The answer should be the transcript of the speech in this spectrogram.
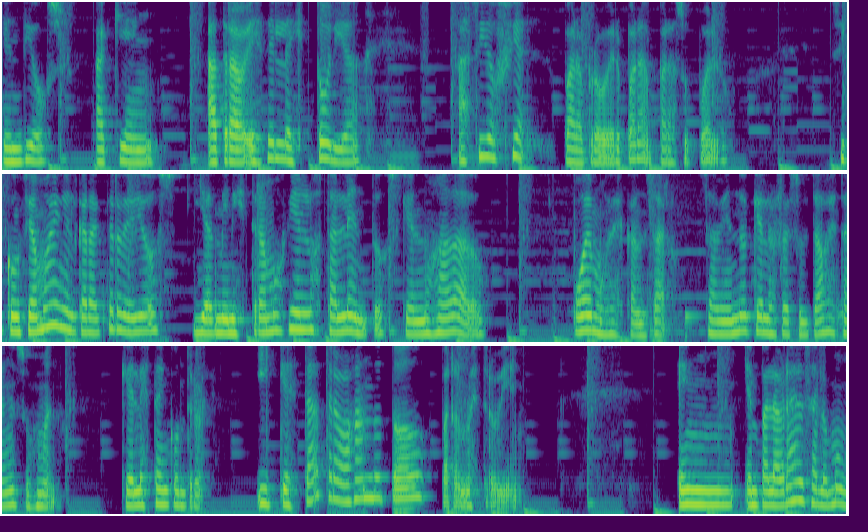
en Dios, a quien a través de la historia ha sido fiel para proveer para, para su pueblo. Si confiamos en el carácter de Dios y administramos bien los talentos que Él nos ha dado, podemos descansar sabiendo que los resultados están en sus manos, que Él está en control y que está trabajando todo para nuestro bien. En, palabras de Salomón,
